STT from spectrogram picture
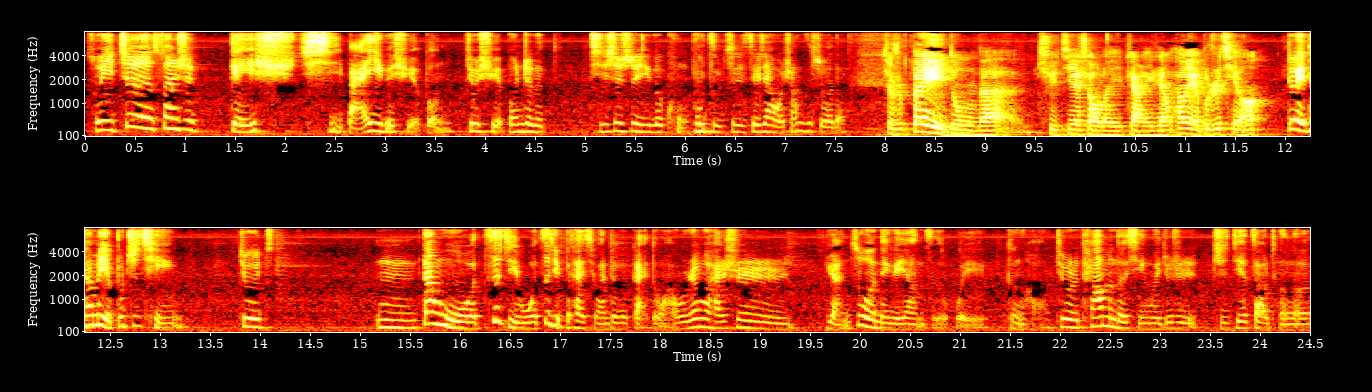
所以这算是给洗白一个雪崩。就雪崩这个其实是一个恐怖组织，就像我上次说的，就是被动的去接受了这样一任务，他们也不知情。对他们也不知情，就嗯，但我自己我自己不太喜欢这个改动啊，我认为还是。原作那个样子会更好，就是他们的行为就是直接造成了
